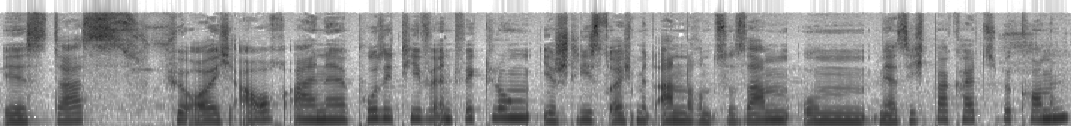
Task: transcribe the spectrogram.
Ist das für euch auch eine positive Entwicklung? Ihr schließt euch mit anderen zusammen, um mehr Sichtbarkeit zu bekommen?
